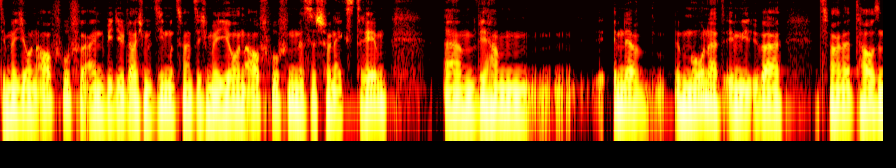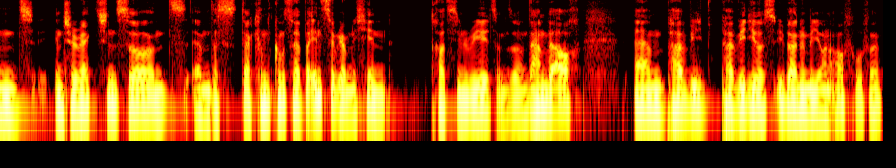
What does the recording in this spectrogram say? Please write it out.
die Millionen Aufrufe. Ein Video, glaube ich, mit 27 Millionen Aufrufen, das ist schon extrem. Ähm, wir haben in der, im Monat irgendwie über 200.000 Interactions so und ähm, das, da komm, kommst du halt bei Instagram nicht hin, trotz den Reels und so. Und da haben wir auch ähm, paar, paar Videos über eine Million Aufrufe.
